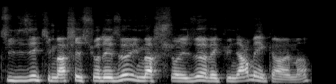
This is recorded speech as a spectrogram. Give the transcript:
tu disais qu'il marchait sur des œufs, il marche sur les œufs avec une armée quand même. Hein.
